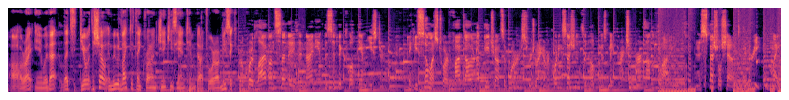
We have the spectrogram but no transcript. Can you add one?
All right, and with that, let's deal with the show. And we would like to thank Ron Jenkins and Tim Dodd for our music. Record live on Sundays at 9 a.m. Pacific, 12 p.m. Eastern. Thank you so much to our $5 and up Patreon supporters for joining our recording sessions and helping us make correction burns on the fly. And a special shout out to the Greek, Mike,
